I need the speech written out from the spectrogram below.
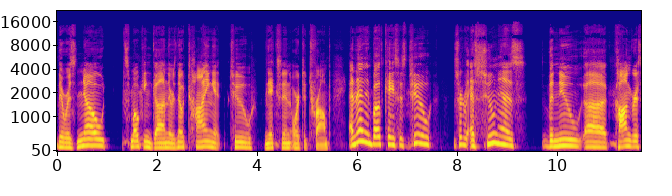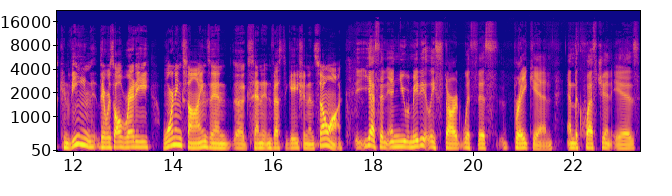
there was no smoking gun, there was no tying it to Nixon or to Trump. And then in both cases, too, sort of as soon as the new uh, Congress convened, there was already warning signs and uh, Senate investigation and so on. Yes, and, and you immediately start with this break in, and the question is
